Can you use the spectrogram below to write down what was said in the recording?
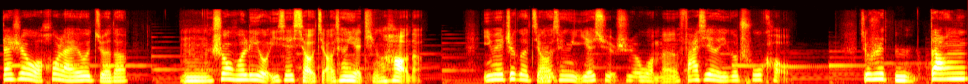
但是我后来又觉得，嗯，生活里有一些小矫情也挺好的，因为这个矫情也许是我们发泄的一个出口，就是当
